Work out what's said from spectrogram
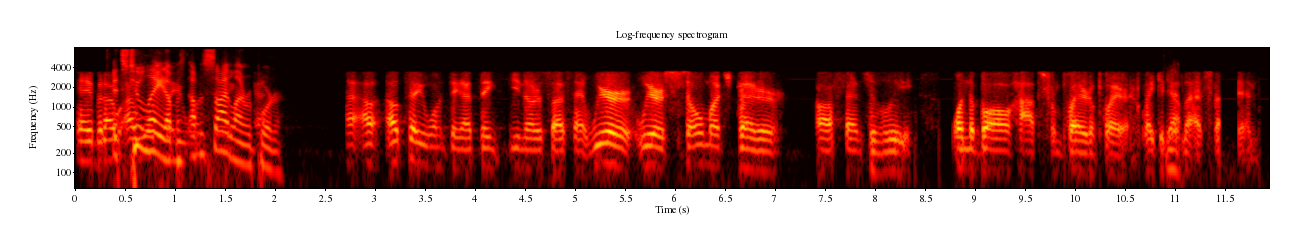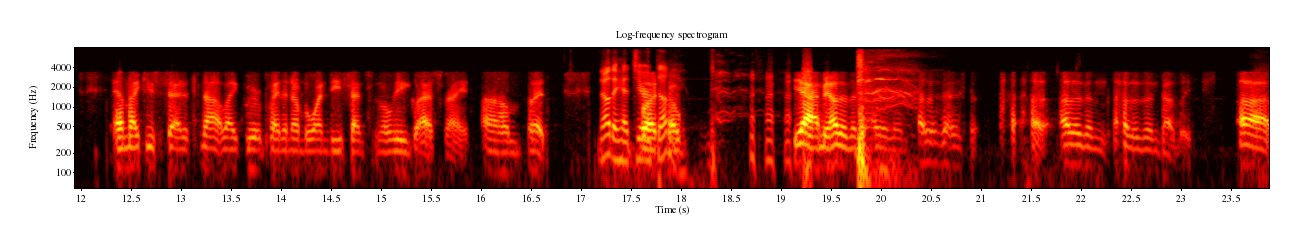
Hey, but I, It's I too will late. I'm you a, I'm a sideline reporter. I, I'll, I'll tell you one thing. I think you noticed last night. We're we are so much better offensively when the ball hops from player to player, like it Yep. did last night. And, and like you said, it's not like we were playing the number one defense in the league last night. Um, but No, they had Jared But, uh, Dudley. yeah, I mean, other than other than other than other than other than Dudley, uh,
